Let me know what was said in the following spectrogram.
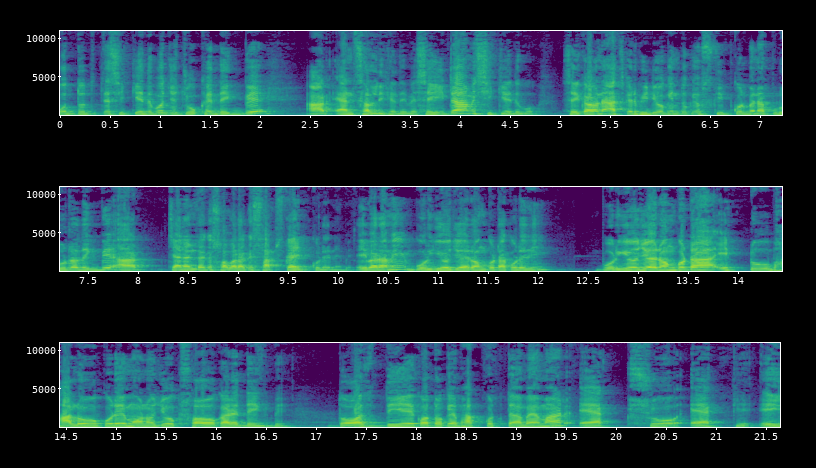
পদ্ধতিতে শিখিয়ে দেবো যে চোখে দেখবে আর অ্যান্সার লিখে দেবে। সেইটা আমি শিখিয়ে দেবো। সেই কারণে আজকের ভিডিও কিন্তু কেউ স্কিপ করবে না, পুরোটা দেখবে আর চ্যানেলটাকে সবার আগে সাবস্ক্রাইব করে নেবে। এবার আমি বর্গীয় জয়ের অঙ্কটা করে দিই। বর্গীয় জয়ের অঙ্কটা একটু ভালো করে মনোযোগ সহকারে দেখবে। দশ দিয়ে কতকে ভাগ করতে হবে আমার? একশো এককে। এই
